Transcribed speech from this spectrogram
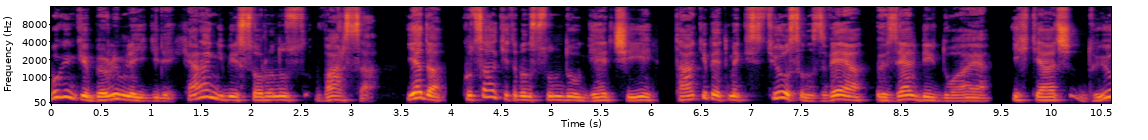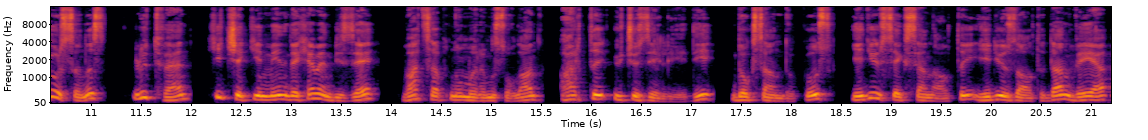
Bugünkü bölümle ilgili herhangi bir sorunuz varsa ya da kutsal kitabın sunduğu gerçeği takip etmek istiyorsanız veya özel bir duaya ihtiyaç duyuyorsanız lütfen hiç çekinmeyin ve hemen bize WhatsApp numaramız olan artı 357 99 786 706'dan veya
